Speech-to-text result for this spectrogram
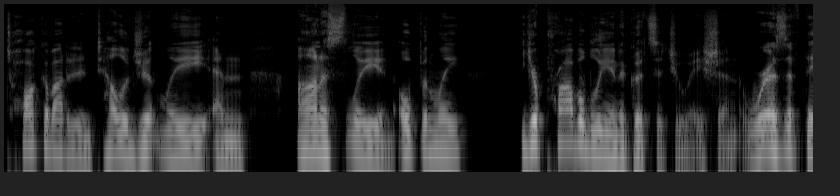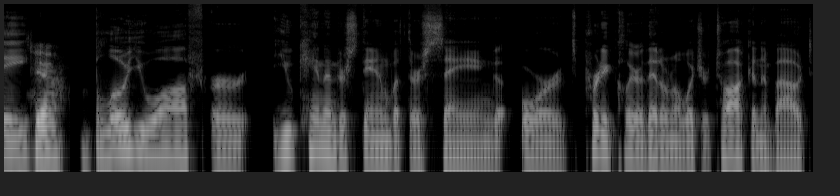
talk about it intelligently and honestly and openly you're probably in a good situation. Whereas if they yeah. blow you off or you can't understand what they're saying or it's pretty clear they don't know what you're talking about,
